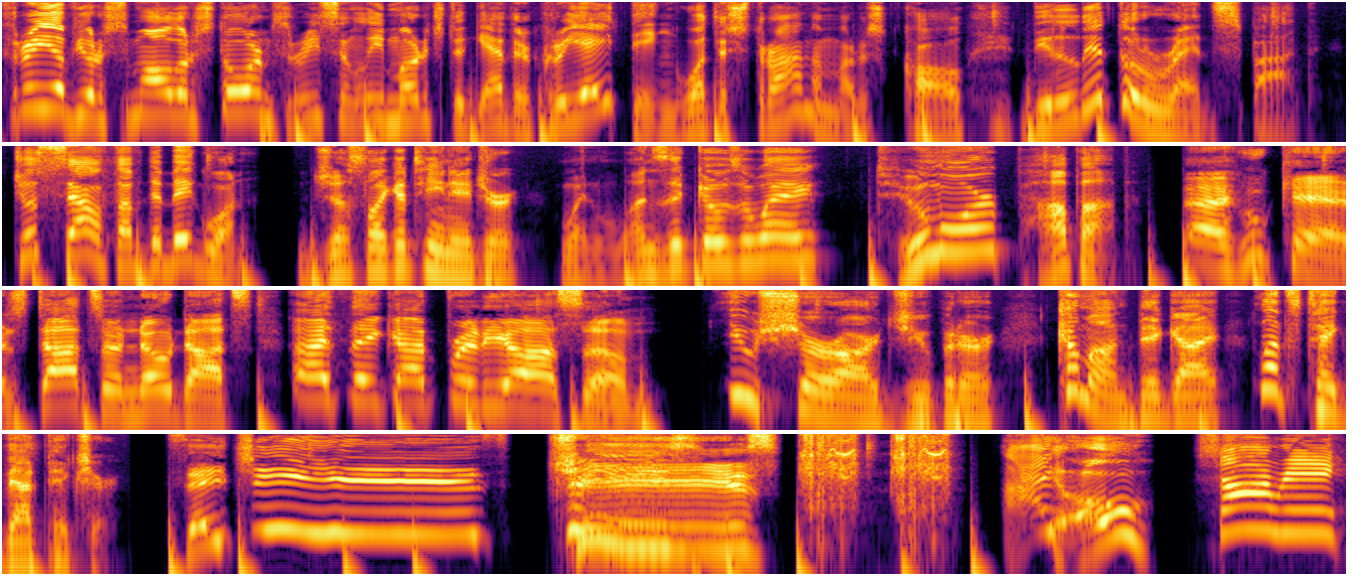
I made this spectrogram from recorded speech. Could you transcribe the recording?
Three of your smaller storms recently merged together, creating what astronomers call the Little Red Spot, just south of the big one. Just like a teenager, when one zit goes away, two more pop up. Uh, who cares? Dots or no dots? I think I'm pretty awesome. You sure are, Jupiter. Come on, big guy, let's take that picture. Say cheese! Cheese! Io! Sorry.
